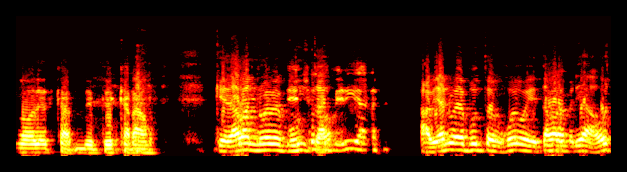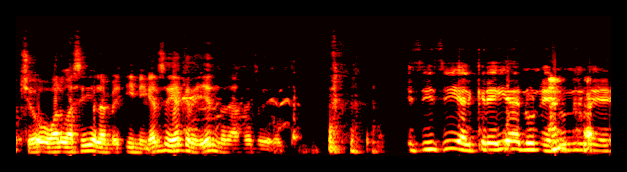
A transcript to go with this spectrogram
pero desca- de- descarado. quedaban nueve puntos. Había nueve puntos en juego y estaba la Almería a ocho o algo así. Y Miguel seguía creyendo en el ascenso directo. sí, sí, él creía en, un- en, un- eh,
